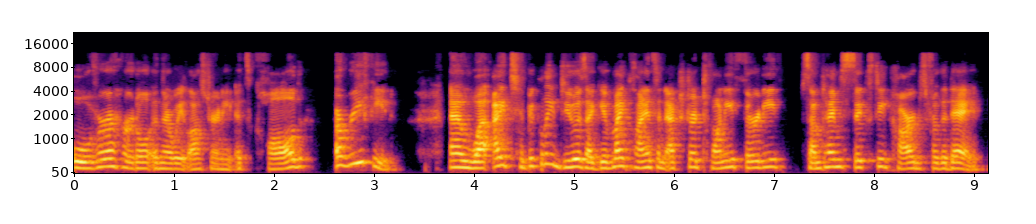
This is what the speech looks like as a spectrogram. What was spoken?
over a hurdle in their weight loss journey. It's called a refeed. And what I typically do is I give my clients an extra 20, 30, sometimes 60 carbs for the day.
